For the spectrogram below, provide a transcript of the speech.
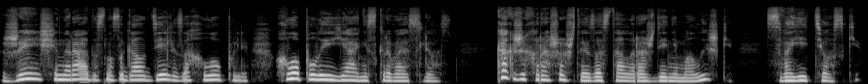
Женщины радостно загалдели, захлопали. Хлопала и я, не скрывая слез. Как же хорошо, что я застала рождение малышки, своей тезки.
